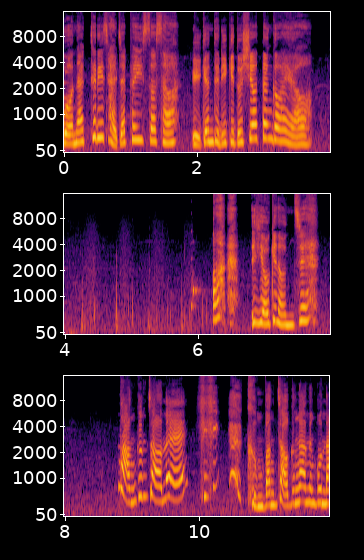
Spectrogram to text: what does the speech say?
워낙 틀이 잘 잡혀 있어서 의견 드리기도 쉬웠던 거예요. 아, 여긴 언제? 방금 전에. 금방 적응하는구나.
